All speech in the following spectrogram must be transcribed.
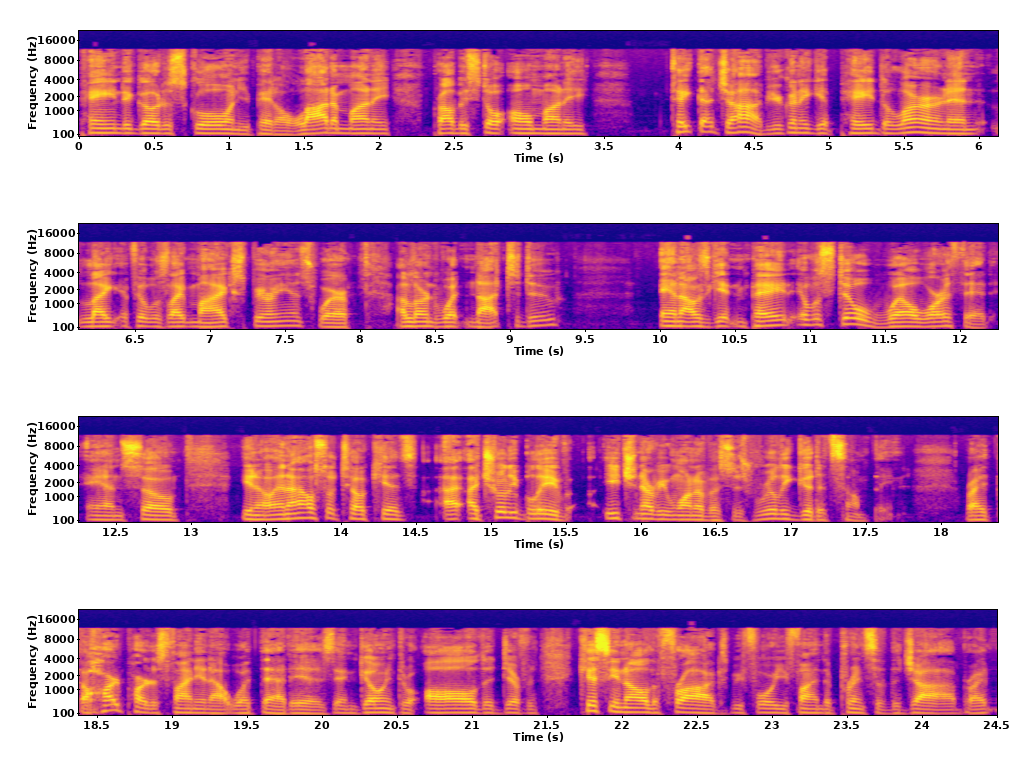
paying to go to school and you paid a lot of money, probably still owe money take that job. You're going to get paid to learn. And like if it was like my experience where I learned what not to do and I was getting paid, it was still well worth it. And so, you know, and I also tell kids, I, I truly believe each and every one of us is really good at something right? The hard part is finding out what that is and going through all the different, kissing all the frogs before you find the prince of the job, right?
